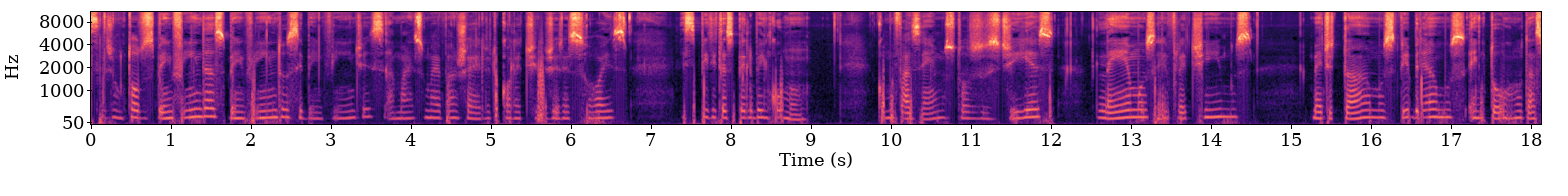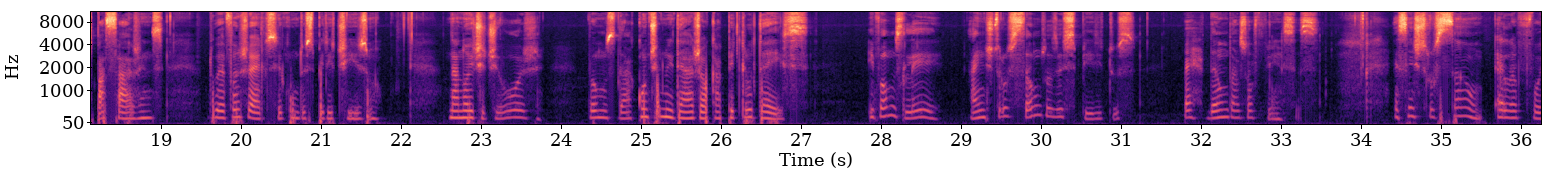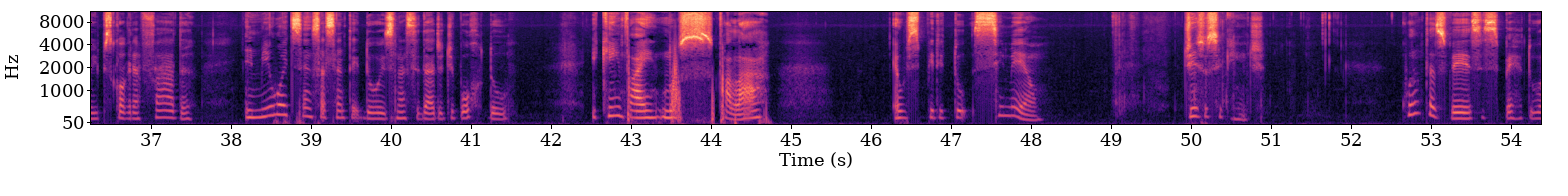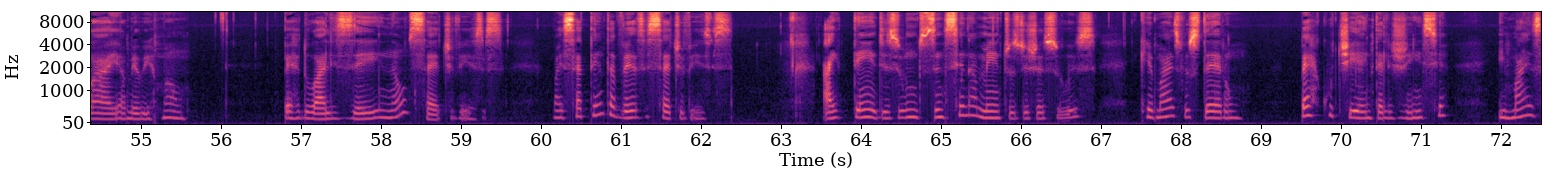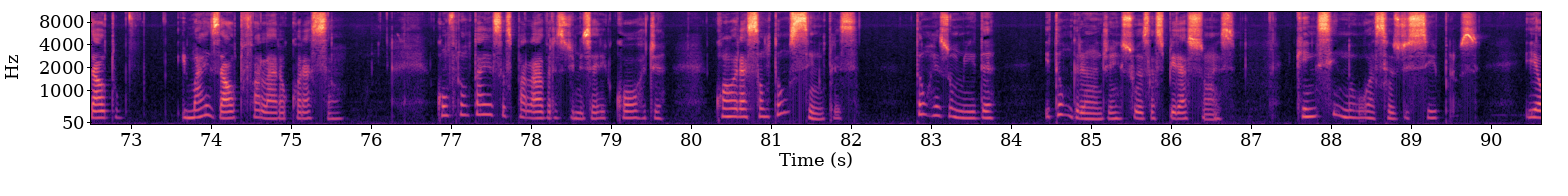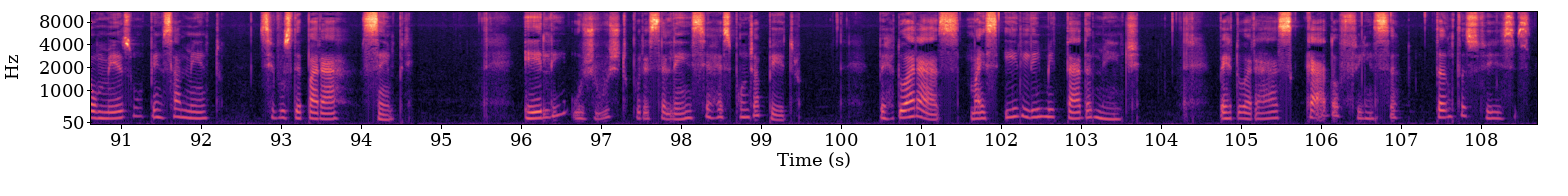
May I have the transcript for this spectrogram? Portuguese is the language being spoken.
Sejam todos bem-vindas, bem-vindos e bem-vindes a mais um Evangelho do Coletivo Direções Espíritas pelo Bem Comum. Como fazemos todos os dias, lemos, refletimos, meditamos, vibramos em torno das passagens do Evangelho segundo o Espiritismo. Na noite de hoje, vamos dar continuidade ao capítulo 10 e vamos ler a instrução dos espíritos, perdão das ofensas. Essa instrução, ela foi psicografada em 1862 na cidade de Bordeaux. E quem vai nos falar é o espírito Simeão. Diz o seguinte: Quantas vezes perdoai a meu irmão? Perdoar-lhes-ei não sete vezes, mas setenta vezes sete vezes. Aí tendes um dos ensinamentos de Jesus que mais vos deram percutir a inteligência e mais alto e mais alto falar ao coração. Confrontai essas palavras de misericórdia com a oração tão simples, tão resumida e tão grande em suas aspirações, que ensinou a seus discípulos, e ao mesmo pensamento se vos deparar sempre. Ele, o justo por excelência, responde a Pedro: Perdoarás, mas ilimitadamente. Perdoarás cada ofensa tantas vezes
